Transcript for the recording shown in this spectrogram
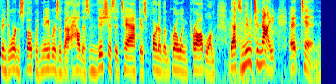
Ben Jordan spoke with neighbors about how this vicious attack is part of a growing problem. That's new tonight at 10.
